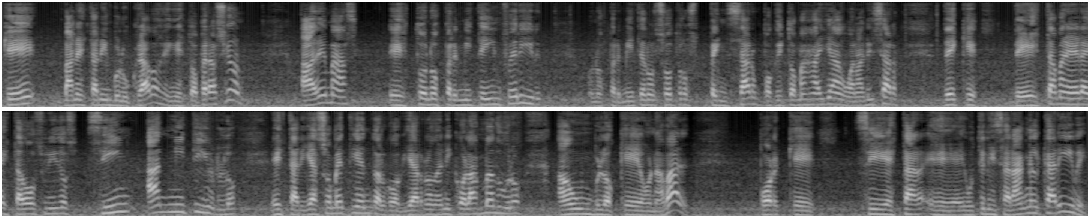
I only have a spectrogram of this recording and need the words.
que van a estar involucrados en esta operación. Además, esto nos permite inferir nos permite a nosotros pensar un poquito más allá o analizar de que de esta manera Estados Unidos, sin admitirlo, estaría sometiendo al gobierno de Nicolás Maduro a un bloqueo naval. Porque si eh, utilizarán el Caribe,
